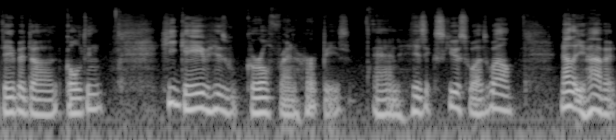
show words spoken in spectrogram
David uh, Golding, he gave his girlfriend herpes, and his excuse was, well, now that you have it,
